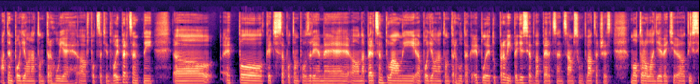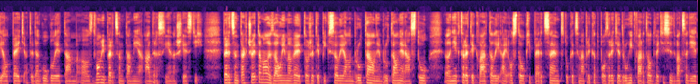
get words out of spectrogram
a ten podiel na tom trhu je v podstate dvojpercentný. Apple, keď sa potom pozrieme na percentuálny e, podiel na tom trhu, tak Apple je tu prvý 52%, Samsung 26%, Motorola 9%, e, TCL 5% a teda Google je tam e, s 2% a Others je na 6%. Čo je tam ale zaujímavé je to, že tie pixely ale brutálne, brutálne rastú. Niektoré tie kvartály aj o stovky percent. Tu keď sa napríklad pozriete druhý kvartál 2021,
